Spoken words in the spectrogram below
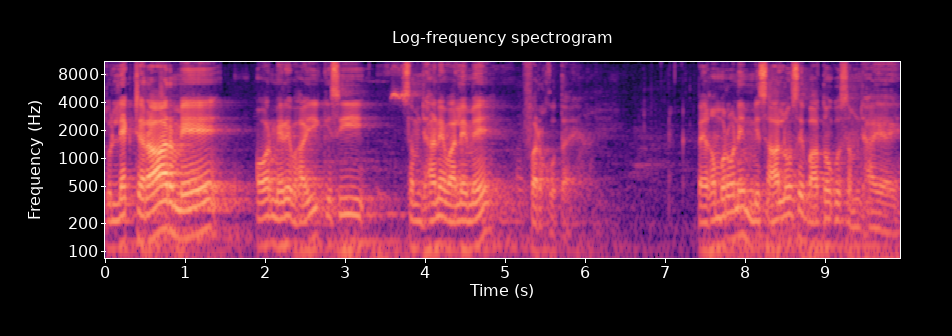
تو لیکچرار میں اور میرے بھائی کسی سمجھانے والے میں فرق ہوتا ہے پیغمبروں نے مثالوں سے باتوں کو سمجھایا ہے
